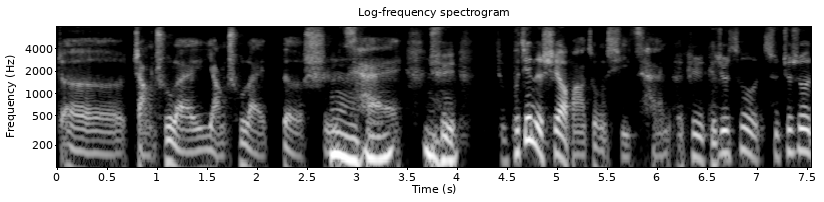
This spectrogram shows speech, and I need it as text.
呃长出来养出来的食材去。就不见得是要把它做成西餐，而是可就是说，是就说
